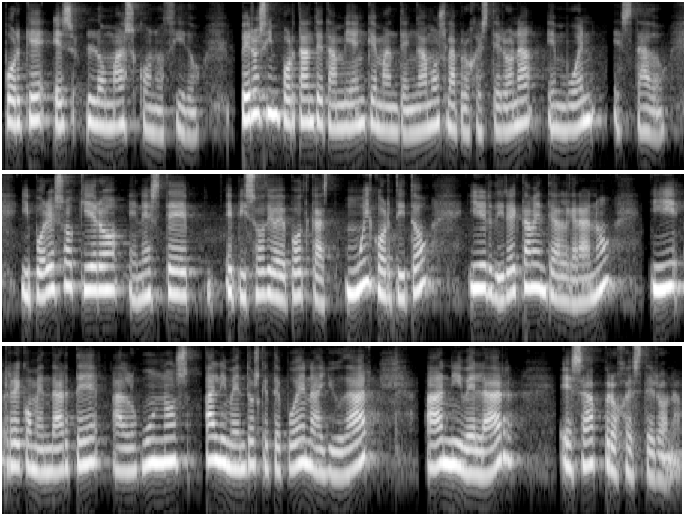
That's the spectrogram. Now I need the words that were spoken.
porque es lo más conocido. Pero es importante también que mantengamos la progesterona en buen estado. Y por eso quiero en este episodio de podcast muy cortito ir directamente al grano y recomendarte algunos alimentos que te pueden ayudar a nivelar esa progesterona.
